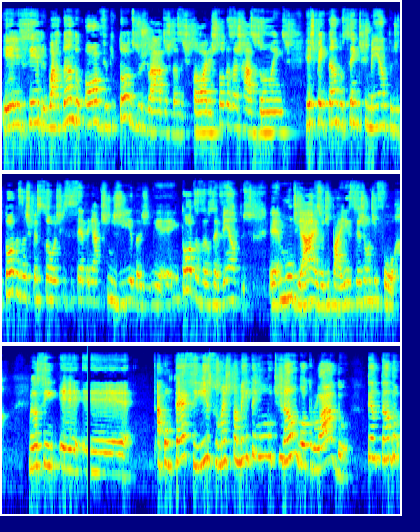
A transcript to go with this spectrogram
ele sempre guardando, óbvio, que todos os lados das histórias, todas as razões, respeitando o sentimento de todas as pessoas que se sentem atingidas né, em todos os eventos é, mundiais ou de país, seja onde for. Mas, assim, é, é, acontece isso, mas também tem um mutirão do outro lado, tentando.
